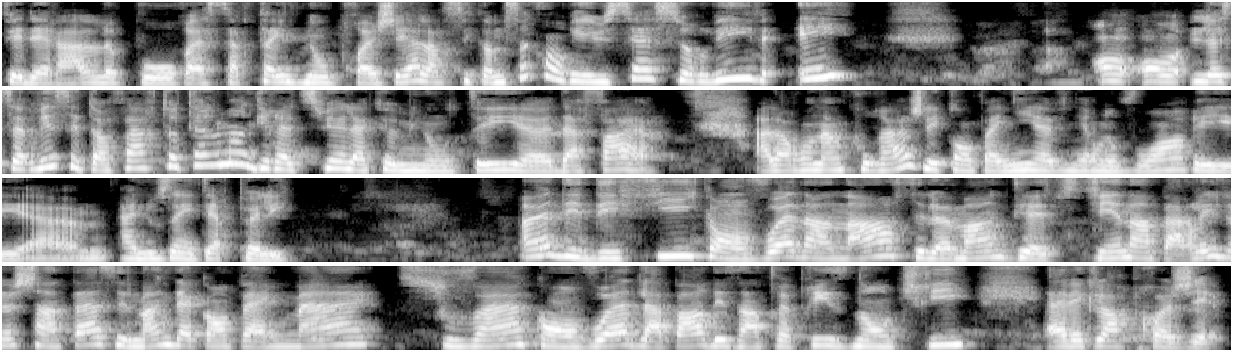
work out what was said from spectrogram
fédéral pour certains de nos projets. Alors c'est comme ça qu'on réussit à survivre et le service est offert totalement gratuit à la communauté euh, d'affaires. Alors, on encourage les compagnies à venir nous voir et euh, à nous interpeller. Un des défis qu'on voit dans le Nord, c'est le manque, tu viens d'en parler, là, Chantal, c'est le manque d'accompagnement souvent qu'on voit de la part des entreprises non CRI avec leurs projets.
